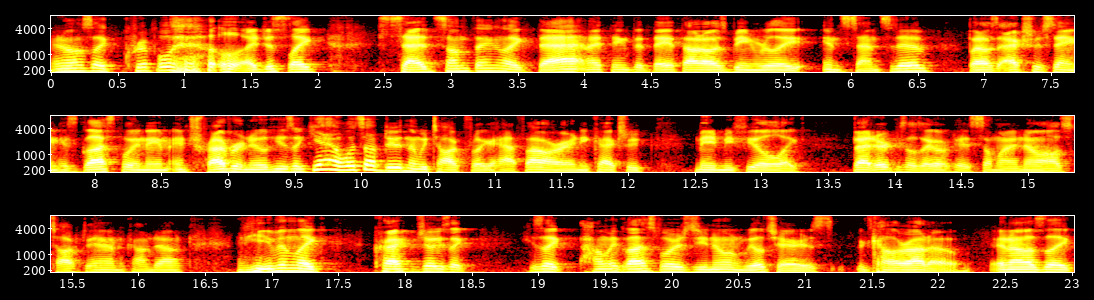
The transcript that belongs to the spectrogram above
and I was like, "Cripple Hill." I just like said something like that, and I think that they thought I was being really insensitive but I was actually saying his glass blowing name, and Trevor knew. He was like, "Yeah, what's up, dude?" And then we talked for like a half hour, and he actually made me feel like better because I was like, okay, someone I know, I'll just talk to him, calm down. And he even like cracked a joke. He's like, he's like, how many glass blowers do you know in wheelchairs in Colorado? And I was like,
